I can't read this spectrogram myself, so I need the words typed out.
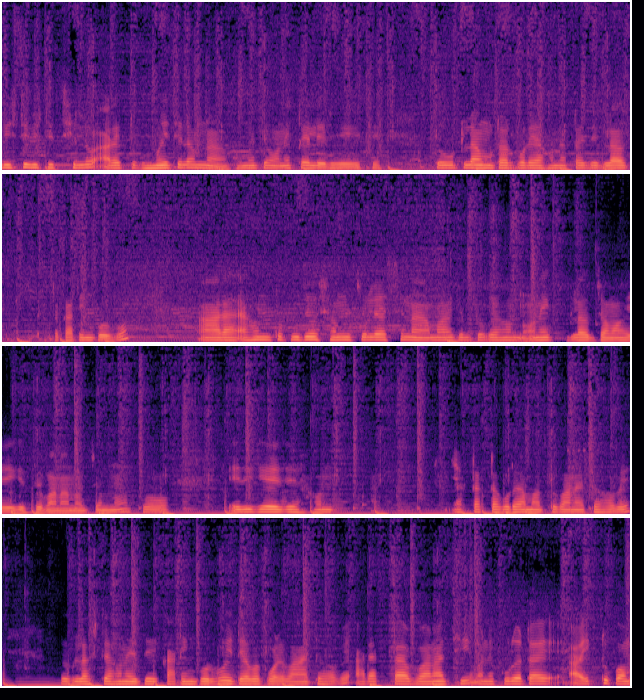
বৃষ্টি বৃষ্টি ছিল আর একটু ঘুমাইছিলাম না, ঘুমাইতে অনেকটাই লেট হয়ে গেছে। তো উঠলাম, ওঠার পরে এখন একটা যে ব্লাউজ, একটা কাটিং করব। আর এখন তো পুজোর সামনে চলে আসছে না, আমার কিন্তু এখন অনেক ব্লাউজ জমা হয়ে গেছে বানানোর জন্য। তো এদিকে এই যে এখন একটা একটা করে আমার তো বানাতে হবে। তো ব্লাউজটা এখন এই যে কাটিং করব, এটা আবার পরে বানাতে হবে। আর একটা বানাচ্ছি মানে পুরোটাই আর একটু কম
